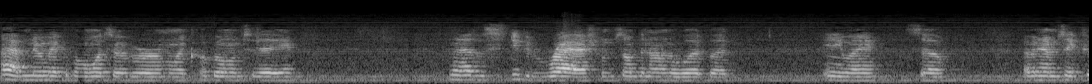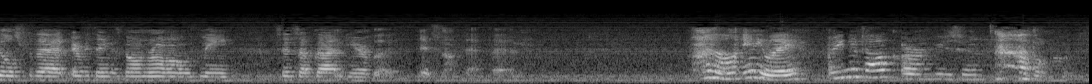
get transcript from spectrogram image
I have no makeup on whatsoever. I'm like a bum today. I have this stupid rash from something, I don't know what, but anyway, so I've been having to take pills for that. Everything has gone wrong with me since I've gotten here, but it's not that bad. Well, anyway, are you gonna talk or are you just gonna? I don't know what to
